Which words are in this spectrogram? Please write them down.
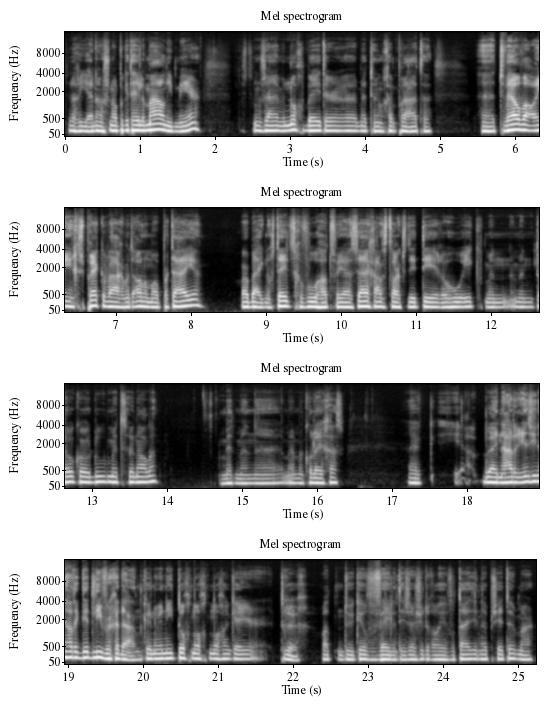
Toen dacht ik, ja, nou snap ik het helemaal niet meer. Dus toen zijn we nog beter eh, met hun gaan praten. Eh, terwijl we al in gesprekken waren met allemaal partijen. Waarbij ik nog steeds het gevoel had van ja, zij gaan straks dicteren hoe ik mijn, mijn toko doe met z'n allen. Met mijn, met mijn collega's. Eh, ja, bij nader inzien had ik dit liever gedaan. Kunnen we niet toch nog, nog een keer terug? Wat natuurlijk heel vervelend is als je er al heel veel tijd in hebt zitten. Maar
